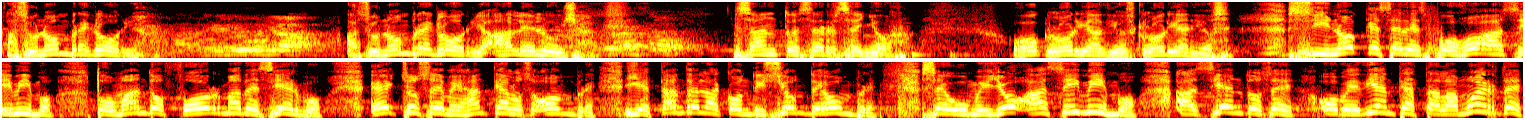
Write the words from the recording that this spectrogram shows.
A su nombre, gloria. A su nombre, gloria. Aleluya. Santo es el Señor. Oh, gloria a Dios, gloria a Dios. Sino que se despojó a sí mismo, tomando forma de siervo, hecho semejante a los hombres, y estando en la condición de hombre, se humilló a sí mismo, haciéndose obediente hasta la muerte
